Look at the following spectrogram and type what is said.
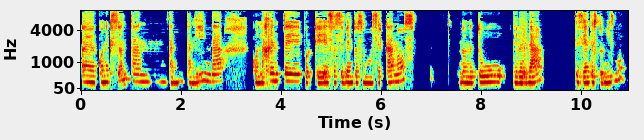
eh, conexión tan, tan, tan linda con la gente, porque esos eventos son muy cercanos, donde tú de verdad te sientes tú mismo,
